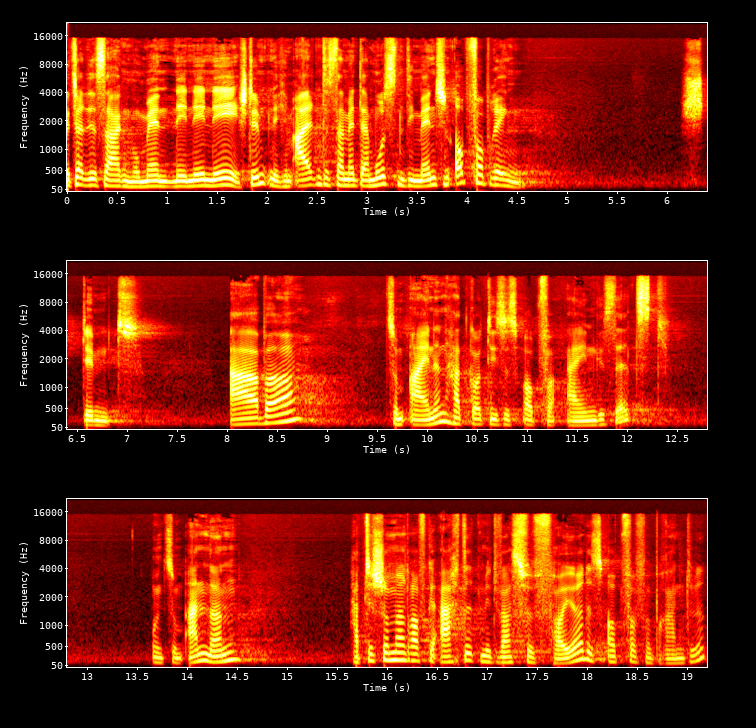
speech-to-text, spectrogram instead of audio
Jetzt werdet ihr sagen, Moment, nee, nee, nee, stimmt nicht. Im Alten Testament, da mussten die Menschen Opfer bringen. Stimmt. Aber zum einen hat Gott dieses Opfer eingesetzt und zum anderen, habt ihr schon mal darauf geachtet, mit was für Feuer das Opfer verbrannt wird?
